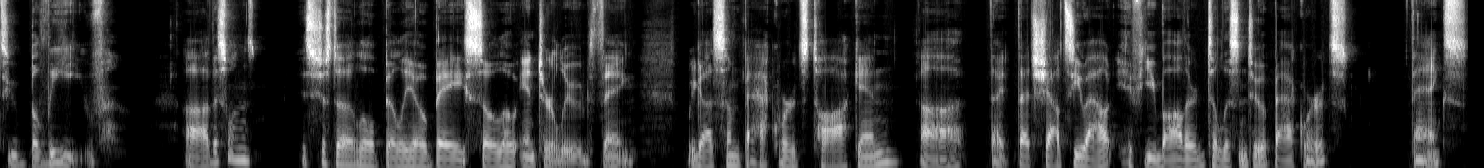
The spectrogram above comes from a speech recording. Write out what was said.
to Believe. Uh, this one is just a little Billy Obey solo interlude thing. We got some backwards talking uh, that, that shouts you out if you bothered to listen to it backwards. Thanks.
